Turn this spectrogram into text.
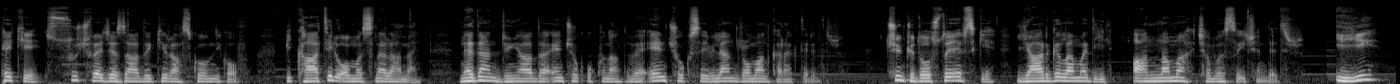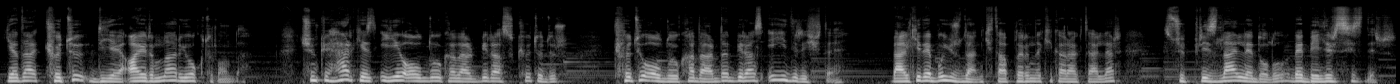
Peki suç ve cezadaki Raskolnikov bir katil olmasına rağmen neden dünyada en çok okunan ve en çok sevilen roman karakteridir? Çünkü Dostoyevski yargılama değil, anlama çabası içindedir. İyi ya da kötü diye ayrımlar yoktur onda. Çünkü herkes iyi olduğu kadar biraz kötüdür, kötü olduğu kadar da biraz iyidir işte. Belki de bu yüzden kitaplarındaki karakterler sürprizlerle dolu ve belirsizdir.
